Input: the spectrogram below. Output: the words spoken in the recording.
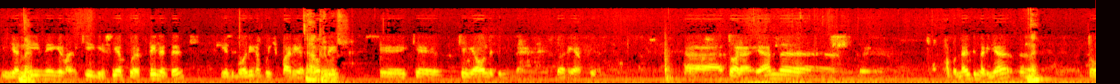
γιατί ναι. είναι η γερμανική ηγεσία που ευθύνεται για την πορεία που έχει πάρει η Ευρώπη και, και, και για όλη την ε, ιστορία αυτή. τώρα, εάν ε, ε, από την άλλη τη μεριά ναι. το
